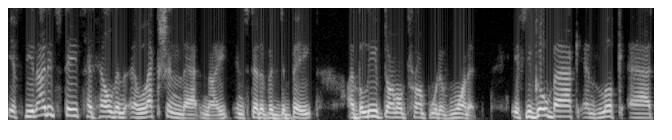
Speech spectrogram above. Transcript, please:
If the United States had held an election that night instead of a debate, I believe Donald Trump would have won it. If you go back and look at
